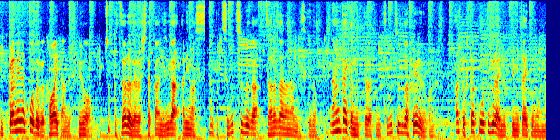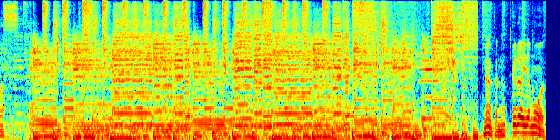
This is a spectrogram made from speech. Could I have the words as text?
1回目のコードが乾いたんですけどちょっとザラザラした感じがあります。なんかつぶつぶがザラザラなんですけど何回か塗ったらこのつぶつぶが増えるのかな。あと2コートぐらい塗ってみたいと思います。なんか塗ってる間も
